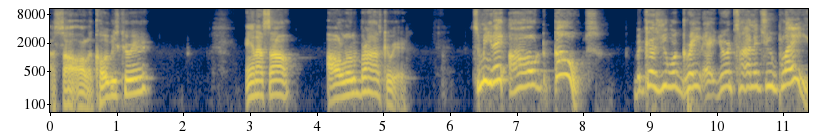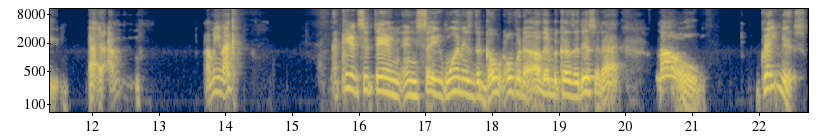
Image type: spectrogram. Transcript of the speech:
I saw all of Kobe's career. And I saw all of LeBron's career. To me, they all goats because you were great at your time that you played. I, I, I mean, I, I can't sit there and, and say one is the goat over the other because of this or that. No, greatness.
